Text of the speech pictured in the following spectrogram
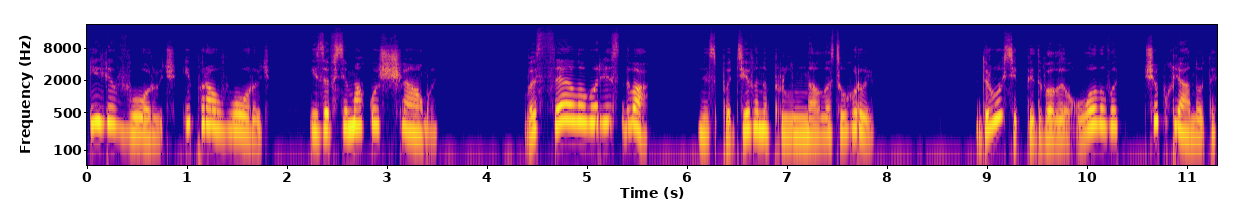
і ліворуч, і праворуч, і за всіма кущами. Веселого різдва. несподівано пролунала згори. Друзі підвели голови, щоб глянути,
